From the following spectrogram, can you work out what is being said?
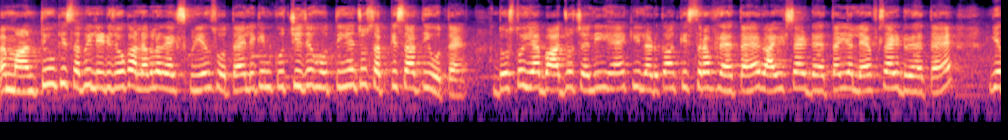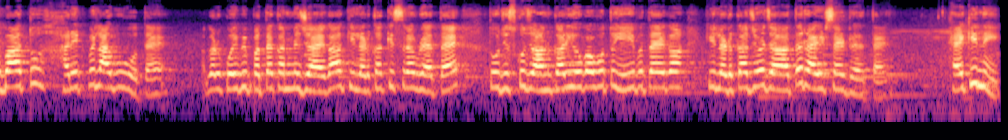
मैं मानती हूँ कि सभी लेडीज़ों का अलग अलग एक्सपीरियंस होता है, लेकिन कुछ चीज़ें होती हैं जो सबके साथ ही होता है। दोस्तों, यह बात जो चली है कि लड़का किस तरफ़ रहता है राइट साइड रहता है या लेफ़्ट साइड रहता है ये बात तो हर एक पे लागू होता है। अगर कोई भी पता करने जाएगा कि लड़का किस तरफ़ रहता है तो जिसको जानकारी होगा वो तो यही बताएगा कि लड़का जो है ज़्यादातर राइट साइड रहता है। है कि नहीं?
